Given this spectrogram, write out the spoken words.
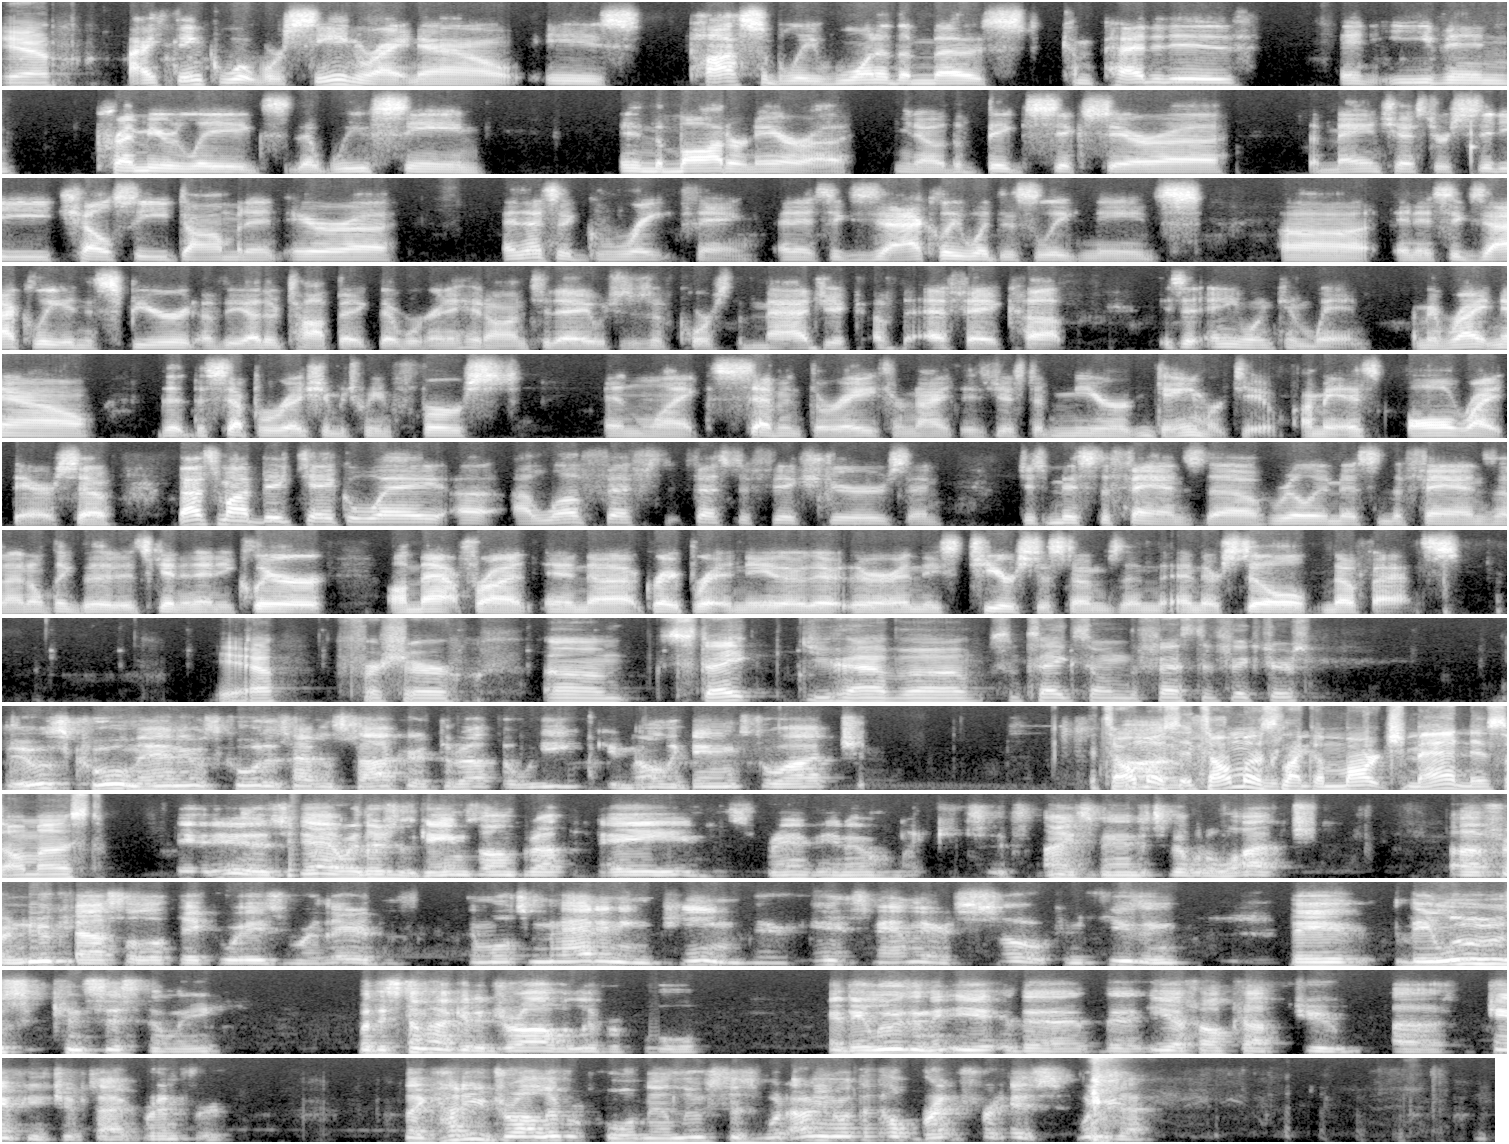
Yeah. I think what we're seeing right now is possibly one of the most competitive and even Premier Leagues that we've seen in the modern era. You know, the Big Six era, the Manchester City, Chelsea dominant era. And that's a great thing. And it's exactly what this league needs. Uh, and it's exactly in the spirit of the other topic that we're going to hit on today, which is, of course, the magic of the FA Cup is that anyone can win. I mean, right now, the, the separation between first and like seventh or eighth or ninth is just a mere game or two. I mean, it's all right there. So that's my big takeaway. Uh, I love fest- festive fixtures and just miss the fans, though. Really missing the fans. And I don't think that it's getting any clearer on that front in uh, Great Britain either. They're, they're in these tier systems and, and there's still no fans. Yeah, for sure. Um, Steak, do you have uh, some takes on the festive fixtures? It was cool, man. It was cool just having soccer throughout the week and all the games to watch. It's almost uh, it's almost like a March Madness almost. It is, yeah, where there's just games on throughout the day and just you know, like it's, it's nice, man, just to be able to watch uh, for Newcastle, the takeaways were there. The most maddening team there is, man. They're so confusing. They they lose consistently, but they somehow get a draw with Liverpool, and they lose in the e, the, the EFL Cup to uh, Championship side Brentford. Like, how do you draw Liverpool and then lose this? What I don't even know what the hell Brentford is. What is that?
